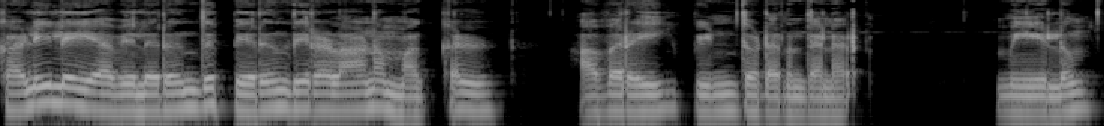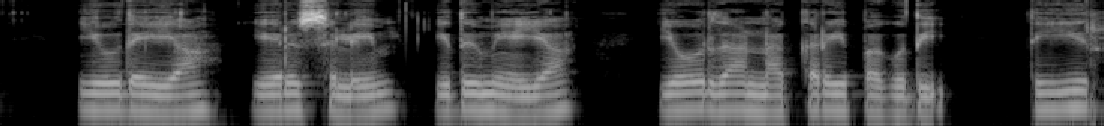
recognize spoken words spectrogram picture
கலிலேயாவிலிருந்து பெருந்திரளான மக்கள் அவரை பின்தொடர்ந்தனர். மேலும் யூதேயா எருசலேம் இதுமேயா யோர்தான் நக்கரை பகுதி தீர்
